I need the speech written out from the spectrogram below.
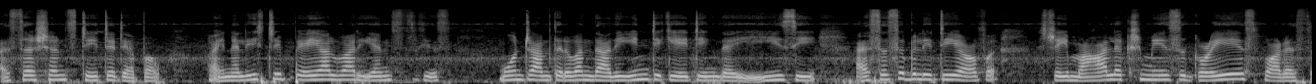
assertion stated above. Finally, Sripeyalvar ends his Moondram Tiruvandadi, indicating the easy accessibility of Sri Mahalakshmi's grace for us.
